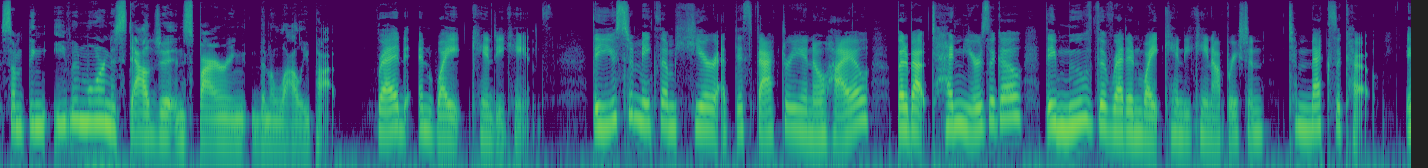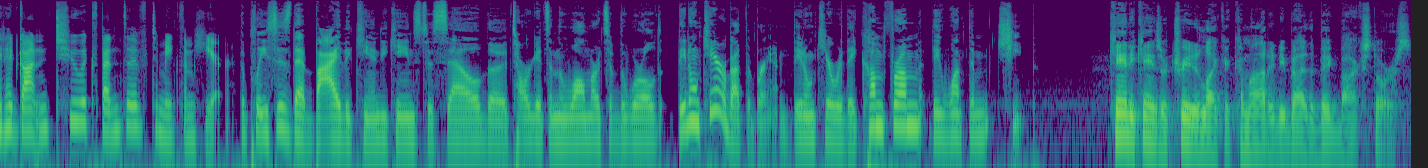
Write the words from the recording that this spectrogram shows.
something even more nostalgia inspiring than a lollipop. Red and white candy canes. They used to make them here at this factory in Ohio, but about 10 years ago, they moved the red and white candy cane operation to Mexico. It had gotten too expensive to make them here. The places that buy the candy canes to sell, the Targets and the Walmarts of the world, they don't care about the brand. They don't care where they come from. They want them cheap candy canes are treated like a commodity by the big box stores,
